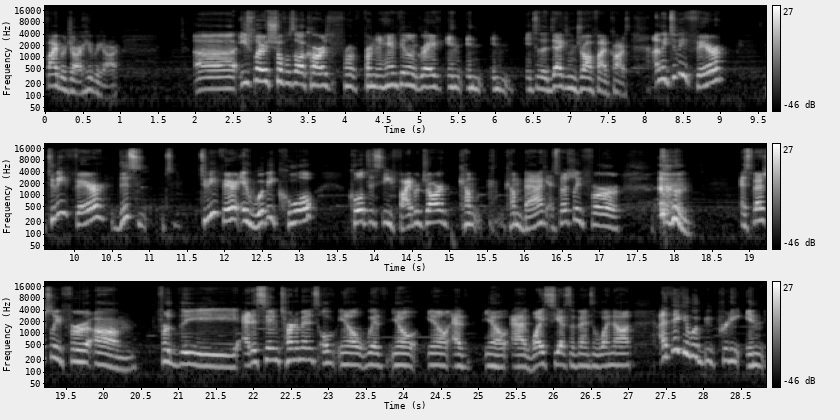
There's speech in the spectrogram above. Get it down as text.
Fiber Jar, here we are. Uh, each player shuffles all cards from, from their hand, field, and grave in, in, in, into the deck and draw five cards. I mean, to be fair, to be fair, this, to be fair, it would be cool cool to see Fiber Jar come come back, especially for especially for um for the Edison tournaments. You know, with you know you know at you know at YCS events and whatnot. I think it would be pretty in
